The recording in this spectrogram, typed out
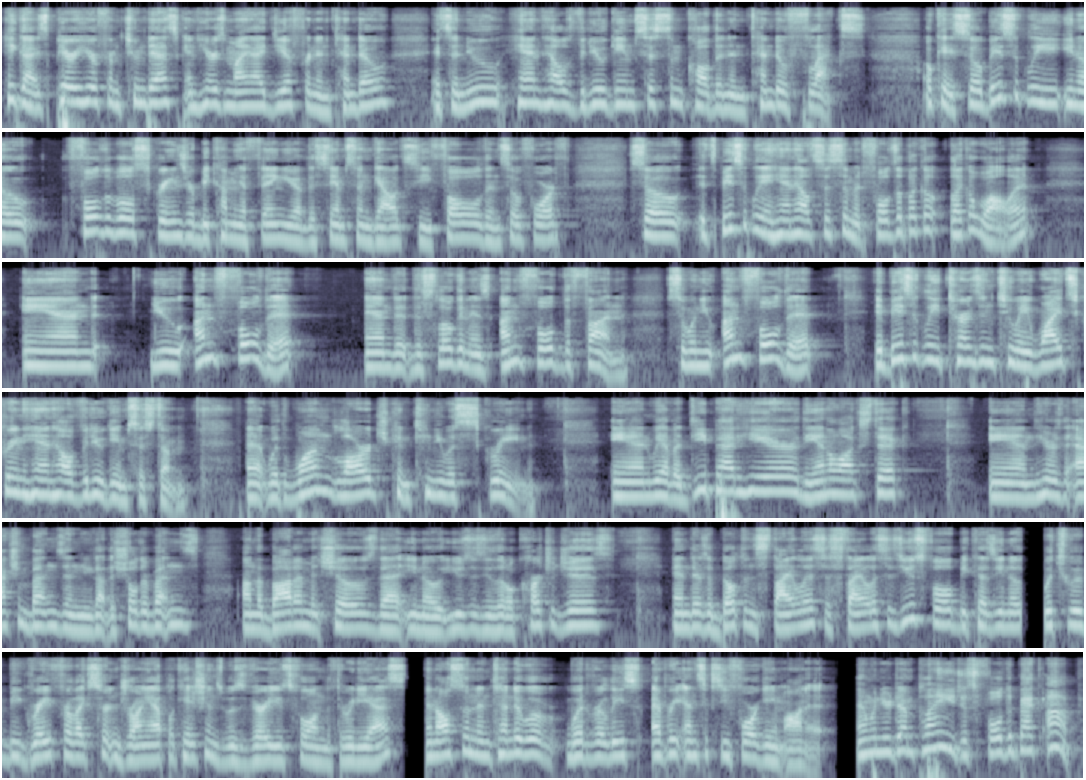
Hey guys, Perry here from Toondesk, and here's my idea for Nintendo. It's a new handheld video game system called the Nintendo Flex. Okay, so basically, you know, foldable screens are becoming a thing. You have the Samsung Galaxy Fold and so forth. So it's basically a handheld system. It folds up like a like a wallet, and you unfold it, and the, the slogan is "Unfold the Fun." So when you unfold it, it basically turns into a widescreen handheld video game system uh, with one large continuous screen. And we have a D-pad here, the analog stick, and here's the action buttons, and you got the shoulder buttons. On the bottom, it shows that, you know, it uses these little cartridges, and there's a built-in stylus. A stylus is useful because, you know, which would be great for like certain drawing applications, was very useful on the 3DS. And also Nintendo would, would release every N64 game on it. And when you're done playing, you just fold it back up.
